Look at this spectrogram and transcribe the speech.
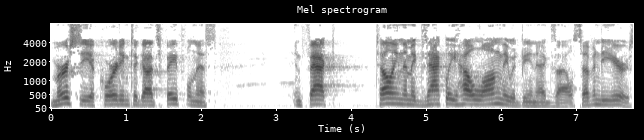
mercy according to God's faithfulness. In fact, telling them exactly how long they would be in exile 70 years.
